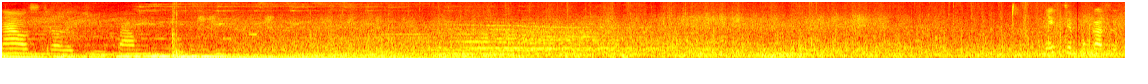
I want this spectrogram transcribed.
Na ostro lecimy tam. Nie chcę pokazać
